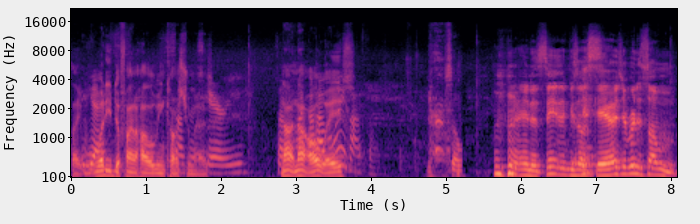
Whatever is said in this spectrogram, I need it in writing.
like Yes. what do you define a Halloween costume Something as? scary. Not something not like a Halloween always. costume. So In a sense, it be so It's- scared. It's really something.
